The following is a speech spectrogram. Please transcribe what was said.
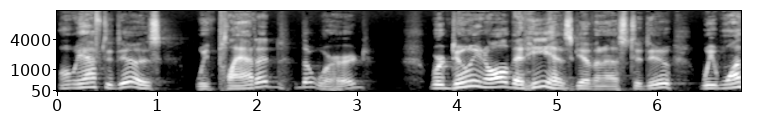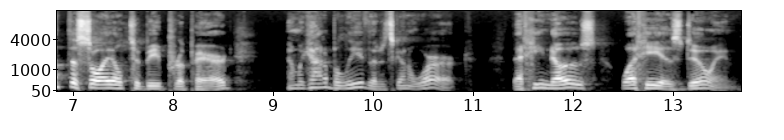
what we have to do is we've planted the word, we're doing all that He has given us to do. We want the soil to be prepared, and we got to believe that it's going to work, that He knows what He is doing.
